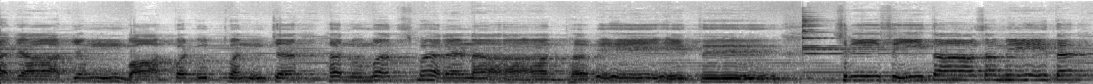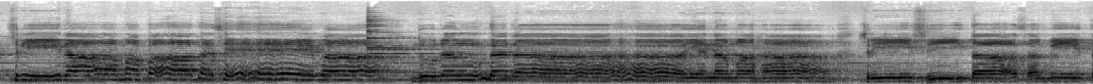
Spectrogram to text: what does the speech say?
अजाड्यं वाक्पटुत्वं च हनुमत्स्मरणाद् भवेत् श्रीसीतासमेत श्रीरामपादसेवा दुरन्दराय नमः श्रीसीतासमेत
